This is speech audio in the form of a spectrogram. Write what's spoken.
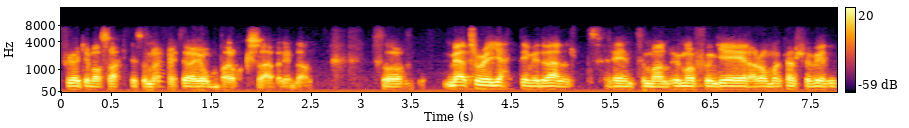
försöker vara så aktiv som möjligt. Jag jobbar också även ibland. Så, men jag tror det är jätteindividuellt rent hur man, hur man fungerar. Om man kanske vill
